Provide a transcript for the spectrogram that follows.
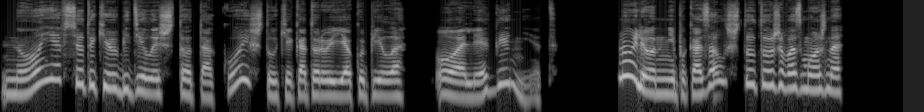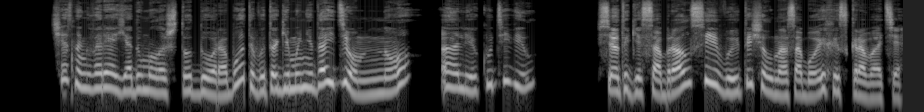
Но я все-таки убедилась, что такой штуки, которую я купила, у Олега нет. Ну или он не показал, что тоже возможно. Честно говоря, я думала, что до работы в итоге мы не дойдем, но Олег удивил. Все-таки собрался и вытащил нас обоих из кровати.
